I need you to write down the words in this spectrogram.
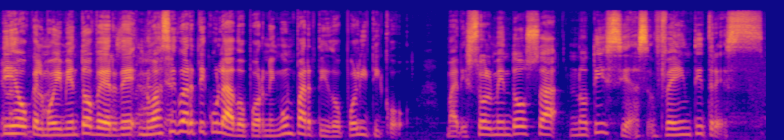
dijo que el movimiento verde no ha sido articulado por ningún partido político. Marisol Mendoza, Noticias 23.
